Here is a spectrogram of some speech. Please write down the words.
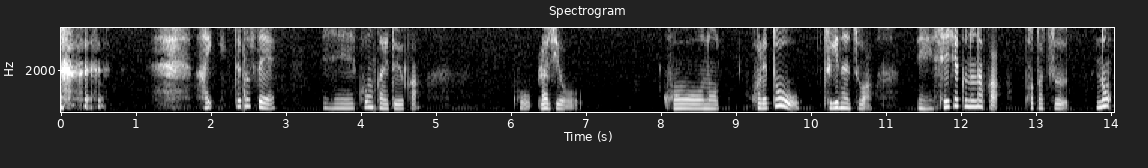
はい。ということで、えー、今回というかこうラジオこのこれと次のやつは、えー、静寂の中こたつの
